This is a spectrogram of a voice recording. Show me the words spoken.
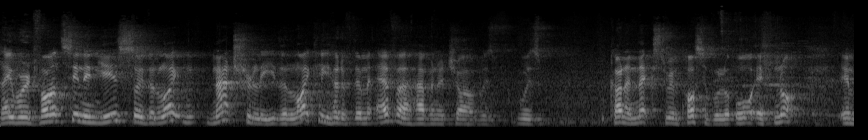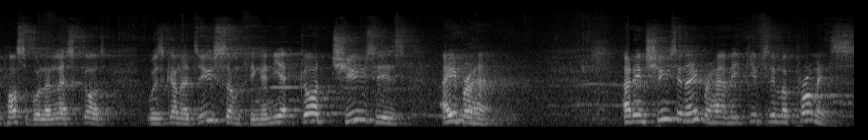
they were advancing in years, so the like, naturally, the likelihood of them ever having a child was, was kind of next to impossible, or if not impossible, unless God was going to do something. And yet God chooses Abraham. And in choosing Abraham, he gives him a promise.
